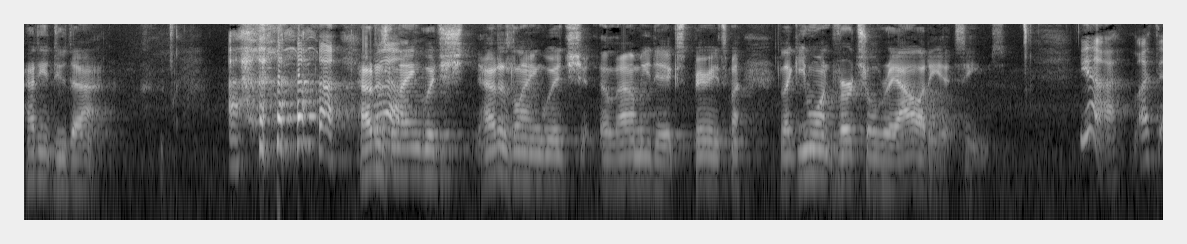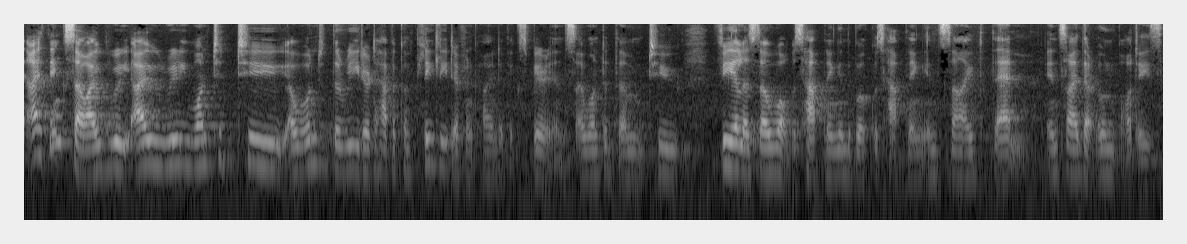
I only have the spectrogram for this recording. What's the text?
How do you do that? how does Well- language how does language allow me to experience my like you want virtual reality it seems. Yeah, I, th- I think so. I, re- I really wanted to, I wanted the reader to have a completely different kind of experience. I wanted them to feel as though what was happening in the book was happening inside them, inside their own bodies.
